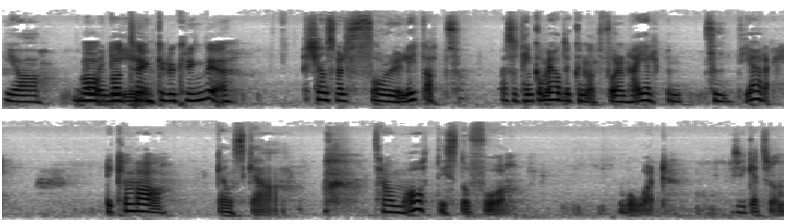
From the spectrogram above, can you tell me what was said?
Ja, men det vad är- tänker du kring det? Det känns väl sorgligt att... Alltså tänk om jag hade kunnat få den här hjälpen tidigare. Det kan vara ganska traumatiskt att få vård i psykiatrin.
